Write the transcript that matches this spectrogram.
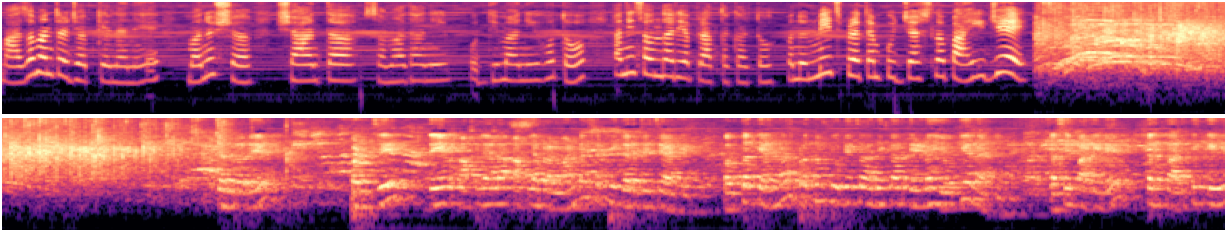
माझा मंत्र जप केल्याने मनुष्य शांत समाधानी बुद्धिमानी होतो आणि सौंदर्य प्राप्त करतो. म्हणून मीच प्रथम पूज्य असलं पाहिजे. चंद्रदेव पण जे देव आपल्याला आपल्या ब्रह्मांडासाठी गरजेचे आहे फक्त त्यांनाच प्रथम पूजेचा अधिकार देणं योग्य नाही. तसे पाहिले तर कार्तिकेय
